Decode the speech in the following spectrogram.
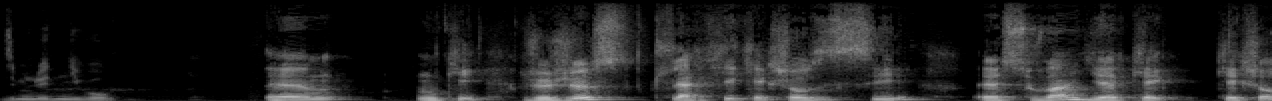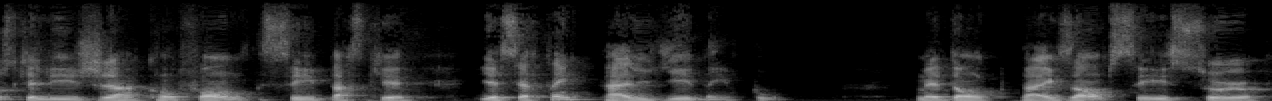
diminuer de niveau? Euh, OK. Je veux juste clarifier quelque chose ici. Euh, souvent, il y a que- quelque chose que les gens confondent, c'est parce qu'il y a certains paliers d'impôts. Mais donc, par exemple, c'est sur,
